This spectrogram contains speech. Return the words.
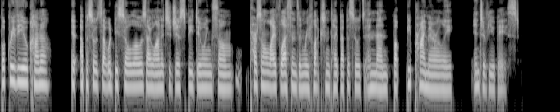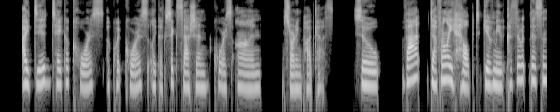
book review kind of episodes that would be solos. I wanted to just be doing some personal life lessons and reflection type episodes and then but be primarily interview based. I did take a course, a quick course, like a six session course on starting podcasts. So that definitely helped give me because there, there's some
